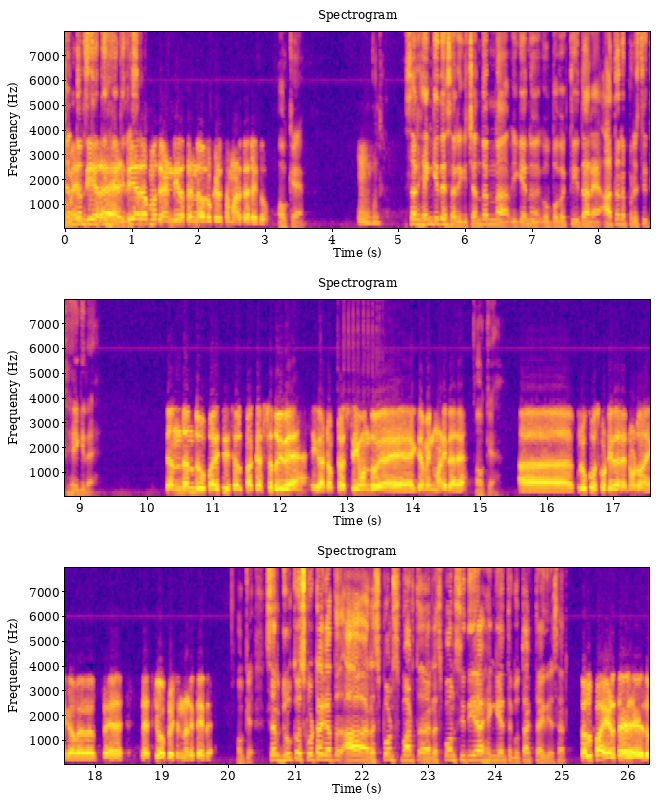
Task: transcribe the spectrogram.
ಚಂದನ್ ಸ್ಥಿತಿ ಹೇಗಿದೆ ಎಫ್ ಮತ್ತೆ ಎನ್ ಡಿ ಆರ್ ತಂಡ ಅವರು ಕೆಲಸ ಮಾಡ್ತಾರೆ ಇದು ಓಕೆ. ಹ್ಮ್ ಹ್ಮ್. ಸರ್ ಹೆಂಗಿದೆ ಸರ್ ಈಗ ಚಂದನ್ನ ಈಗೇನು ಒಬ್ಬ ವ್ಯಕ್ತಿ ಇದ್ದಾನೆ ಆತನ ಪರಿಸ್ಥಿತಿ ಹೇಗಿದೆ? ಚಂದನ್ದು ಪರಿಸ್ಥಿತಿ ಸ್ವಲ್ಪ ಕಷ್ಟದು ಇದೆ. ಈಗ ಡಾಕ್ಟರ್ ಟೀಮ್ ಒಂದು ಎಕ್ಸಾಮಿನ್ ಮಾಡಿದ್ದಾರೆ. ಓಕೆ. ಗ್ಲೂಕೋಸ್ ಕೊಟ್ಟಿದ್ದಾರೆ. ನೋಡೋಣ ಈಗ ರೆಸ್ಕ್ಯೂ ಆಪರೇಷನ್ ನಡೀತಾ ಇದೆ. ಓಕೆ ಸರ್ ಗ್ಲೂಕೋಸ್ ಕೊಟ್ಟಾಗ ಆ ರೆಸ್ಪಾನ್ಸ್ ಮಾಡ್ತಾ ರೆಸ್ಪಾನ್ಸ್ ಇದೆಯಾ ಹೆಂಗೆ ಅಂತ ಗೊತ್ತಾಗ್ತಾ ಇದೆಯಾ ಸರ್ ಸ್ವಲ್ಪ ಹೇಳ್ತಾ ಇದೆ ಇದು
